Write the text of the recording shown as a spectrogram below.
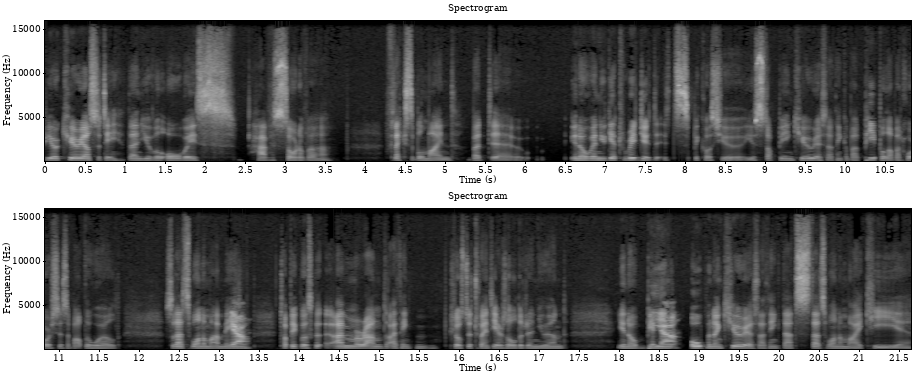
your curiosity, then you will always have sort of a flexible mind. But uh, you know when you get rigid it's because you you stop being curious i think about people about horses about the world so that's one of my main yeah. topic was i'm around i think close to 20 years older than you and you know being yeah. open and curious i think that's that's one of my key uh,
